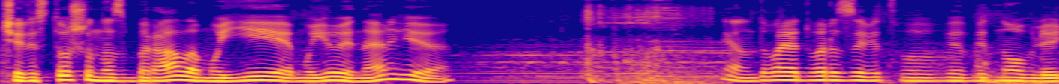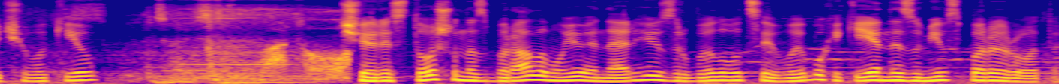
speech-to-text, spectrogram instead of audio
через те, що назбирала мої, мою енергію. Ні, ну давай я два рази від, від- відновлюю чуваків. Через те, що назбирала мою енергію, зробила оцей вибух, який я не зумів спарирувати.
